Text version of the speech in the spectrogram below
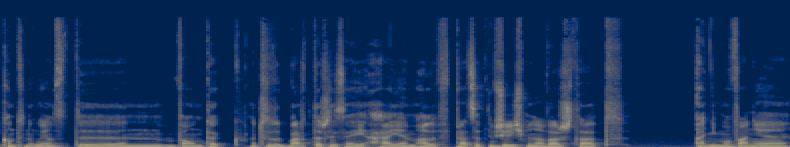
kontynuując ten wątek, znaczy Bart też jest AI-em, ale w pracy wzięliśmy na warsztat animowanie,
